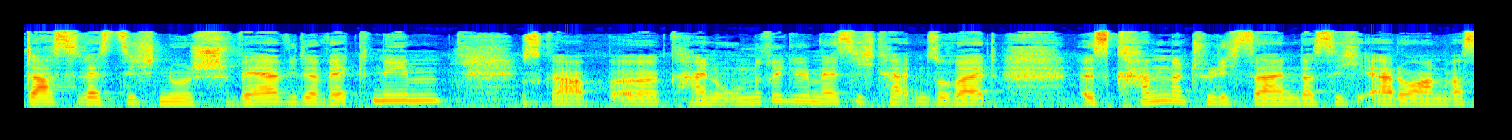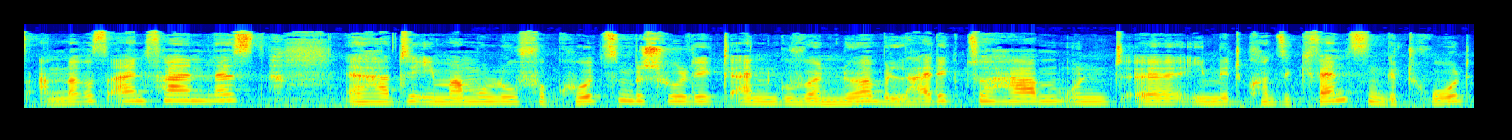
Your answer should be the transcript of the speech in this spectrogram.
Das lässt sich nur schwer wieder wegnehmen. Es gab äh, keine Unregelmäßigkeiten soweit. Es kann natürlich sein, dass sich Erdogan was anderes einfallen lässt. Er hatte Imamoglu vor kurzem beschuldigt, einen Gouverneur beleidigt zu haben und äh, ihm mit Konsequenzen gedroht.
